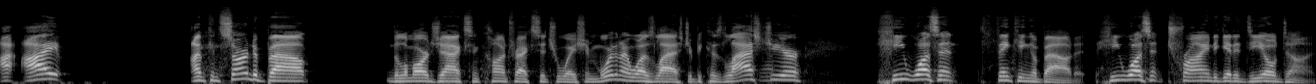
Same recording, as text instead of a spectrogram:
I, I I'm concerned about the Lamar Jackson contract situation more than I was last year because last yeah. year he wasn't thinking about it. He wasn't trying to get a deal done.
